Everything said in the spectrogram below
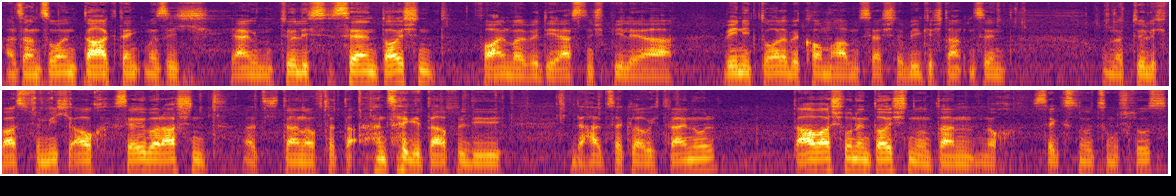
Also an so einem Tag denkt man sich, ja natürlich sehr enttäuschend, vor allem weil wir die ersten Spiele ja wenig Tore bekommen haben, sehr stabil gestanden sind. Und natürlich war es für mich auch sehr überraschend, als ich dann auf der Anzeigetafel die in der Halbzeit, glaube ich, 3-0. Da war schon enttäuschend und dann noch 6-0 zum Schluss.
